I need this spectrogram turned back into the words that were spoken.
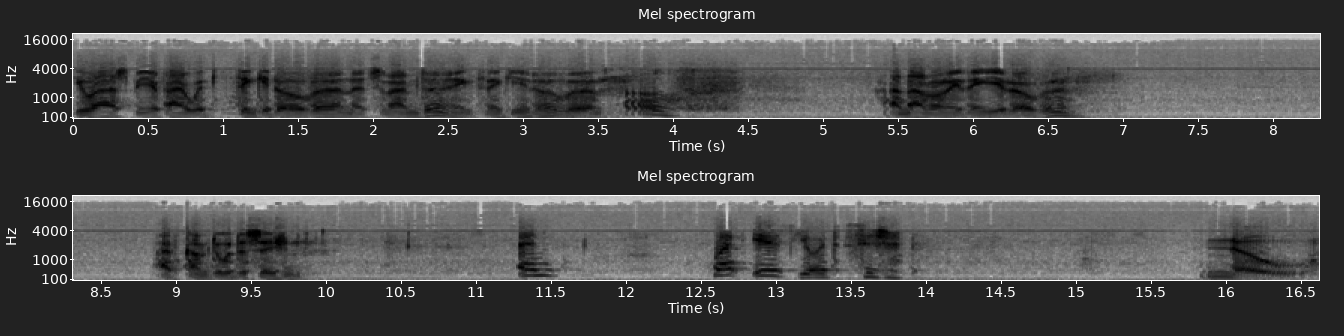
You asked me if I would think it over, and that's what I'm doing, thinking it over. oh, I'm not only thinking it over, I've come to a decision. and what is your decision? No.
